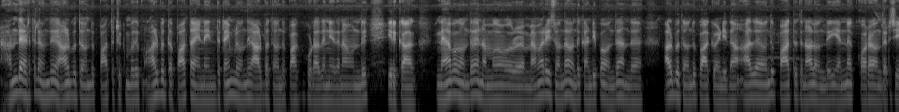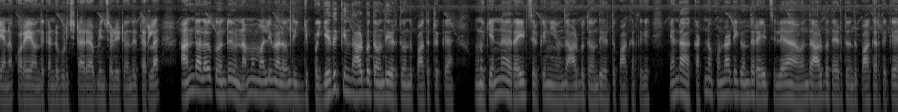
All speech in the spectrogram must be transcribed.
அந்த இடத்துல வந்து ஆல்பத்தை வந்து பார்த்துட்டு இருக்கும்போது ஆல்பத்தை பார்த்தா என்ன இந்த டைமில் வந்து ஆல்பத்தை வந்து பார்க்கக்கூடாதுன்னு எதனா வந்து இருக்கா? ஞாபகம் வந்து நம்ம ஒரு மெமரிஸ் வந்தால் வந்து கண்டிப்பாக வந்து அந்த ஆல்பத்தை வந்து பார்க்க வேண்டியதான் அதை வந்து பார்த்ததுனால வந்து என்ன குறை வந்துருச்சு என்ன குறைய வந்து கண்டுபிடிச்சிட்டாரு அப்படின்னு சொல்லிட்டு வந்து தெரில அந்த அளவுக்கு வந்து நம்ம மல்லி மேலே வந்து இப்போ எதுக்கு இந்த ஆல்பத்தை வந்து எடுத்து வந்து பார்த்துட்ருக்க? உனக்கு என்ன ரைட்ஸ் இருக்குது நீ வந்து ஆல்பத்தை வந்து எடுத்து பார்க்குறதுக்கு. ஏன்டா கட்டின பொண்டாட்டிக்கு வந்து ரைட்ஸ் இல்லையா? வந்து ஆல்பத்தை எடுத்து வந்து பார்க்குறதுக்கு.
